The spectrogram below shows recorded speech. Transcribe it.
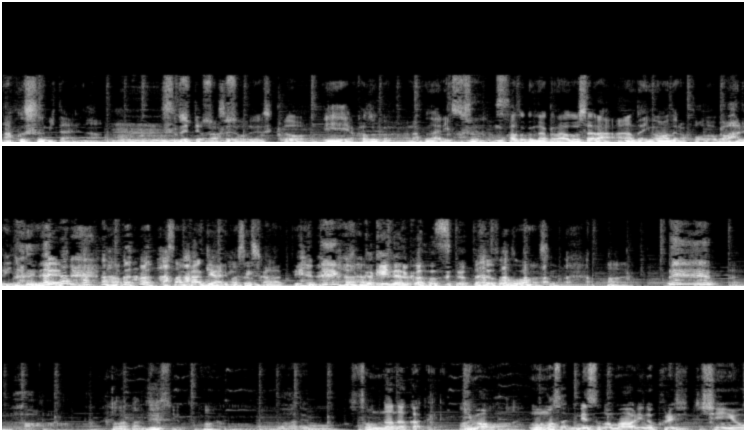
なくすみたいな、うんすべてをなくすみたいなこと言うんですけど、いやいや、家族なんかなくなります。もう家族なくなるとしたら、あなた今までの行動が悪いだけで、あ 破産関係ありませんからっていう。きっかけになる可能性は。そうそうなんですよ。はい。そんな感じですよ。はい。まあでも、そんな中で、今は、もうまさにね、その周りのクレジット信用を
